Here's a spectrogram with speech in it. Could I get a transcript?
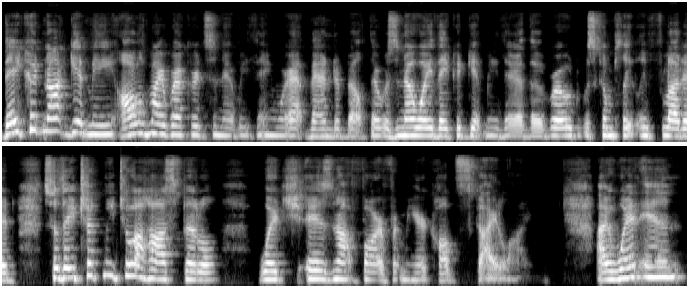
They could not get me. All of my records and everything were at Vanderbilt. There was no way they could get me there. The road was completely flooded. So they took me to a hospital, which is not far from here, called Skyline. I went in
